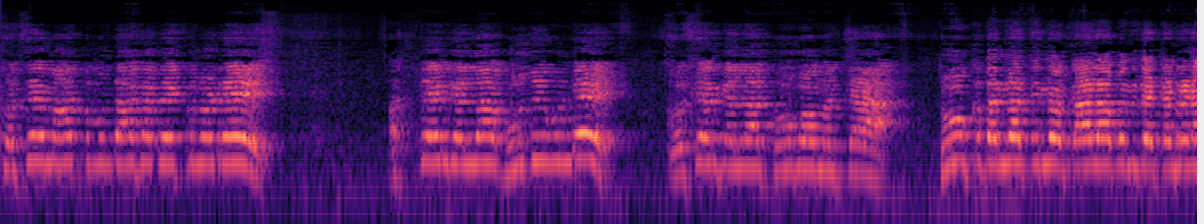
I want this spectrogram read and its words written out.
ಸೊಸೆ ಮಾತು ಮುಂದಾಗಬೇಕು ನೋಡ್ರಿ. ಅತ್ತೆಯರಿಗೆಲ್ಲ ಬೂದಿ ಉಂಡೆ ಸೊಸೆಯರಿಗೆಲ್ಲ ತೂಗೋ ಮಂಚ. ತೂಕದನ್ನ ತಿನ್ನೋ ಕಾಲ ಬಂದಿದೆ ಕಣ್ರಣ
